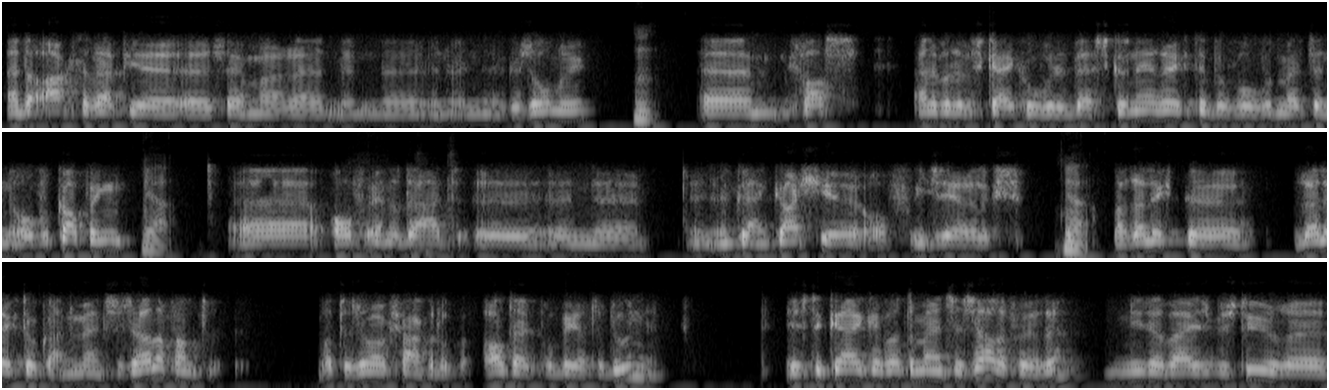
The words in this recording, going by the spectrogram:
En daarachter heb je zeg maar een, een, een, een gezond nu, hm. Ehm, gras. En dan willen we eens kijken hoe we het best kunnen inrichten. Bijvoorbeeld met een overkapping. Ja. of inderdaad een, een, een, klein kastje of iets dergelijks. Ja. Maar dat ligt, dat ligt ook aan de mensen zelf. Want wat de zorgschakel ook altijd probeert te doen, is te kijken wat de mensen zelf willen. Niet dat wij als bestuur uh,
